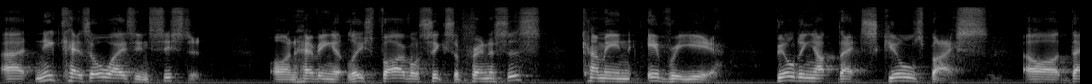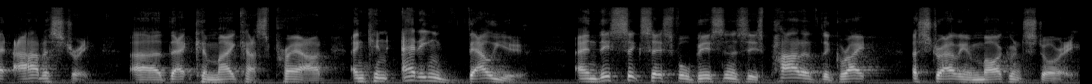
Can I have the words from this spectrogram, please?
Uh, Nick has always insisted on having at least five or six apprentices come in every year, building up that skills base, uh, that artistry uh, that can make us proud and can adding value. And this successful business is part of the great Australian migrant story.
